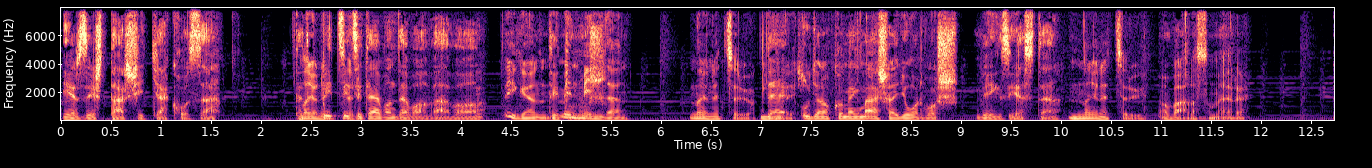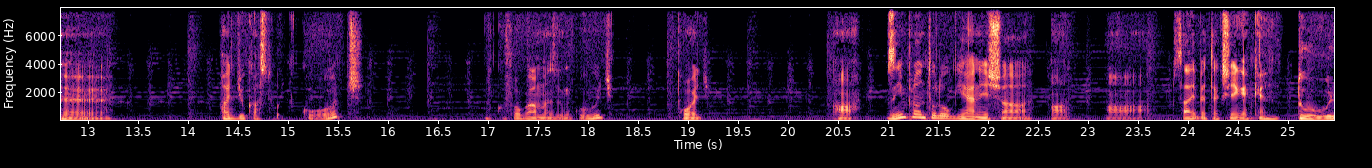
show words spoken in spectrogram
érzést társítják hozzá. Tehát Nagyon p- picit el van devalválva a Igen, titulus. mint minden. Nagyon egyszerű a kérdés. De ugyanakkor meg más, ha egy orvos végzi ezt el. Nagyon egyszerű a válaszom erre. Ö, hagyjuk azt, hogy coach, akkor fogalmazunk úgy, hogy a, az implantológián és a, a, a szájbetegségeken túl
